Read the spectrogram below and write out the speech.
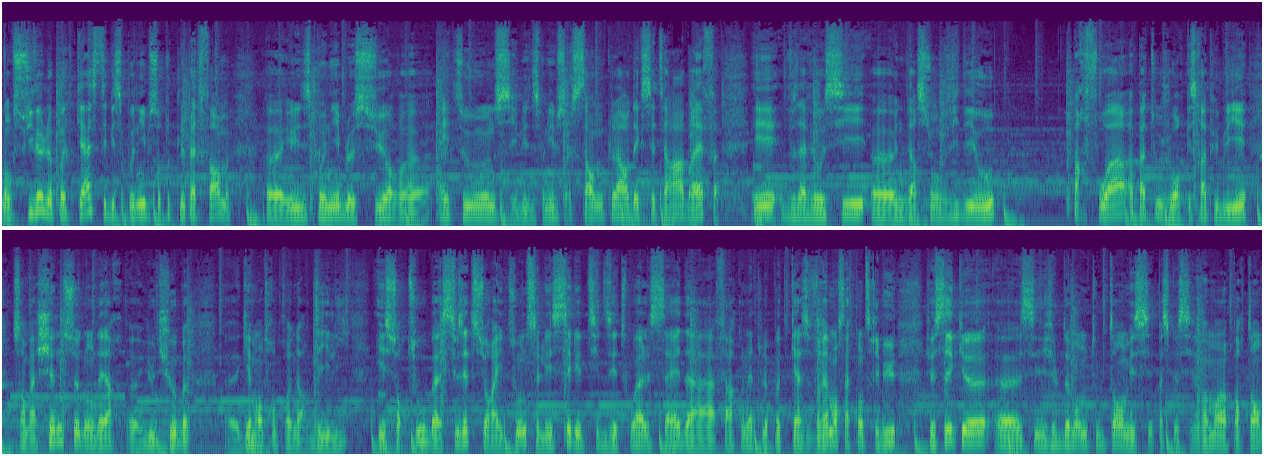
Donc suivez le podcast, il est disponible sur toutes les plateformes. Euh, il est disponible sur euh, iTunes, il est disponible sur SoundCloud, etc. Bref, et vous avez aussi euh, une version vidéo parfois, pas toujours, qui sera publié sur ma chaîne secondaire euh, YouTube, euh, Game Entrepreneur Daily. Et surtout, bah, si vous êtes sur iTunes, laissez les petites étoiles, ça aide à faire connaître le podcast. Vraiment, ça contribue. Je sais que euh, je le demande tout le temps, mais c'est parce que c'est vraiment important.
